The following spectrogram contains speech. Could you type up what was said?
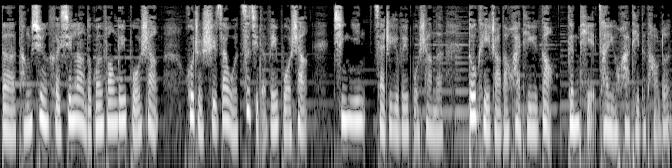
的腾讯和新浪的官方微博上，或者是在我自己的微博上“清音”在这个微博上呢，都可以找到话题预告，跟帖参与话题的讨论。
